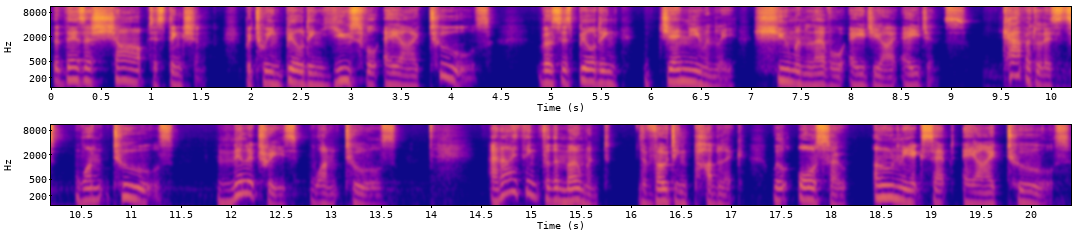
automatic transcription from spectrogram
that there's a sharp distinction between building useful AI tools versus building genuinely human level AGI agents. Capitalists want tools, militaries want tools. And I think for the moment, the voting public will also only accept AI tools.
